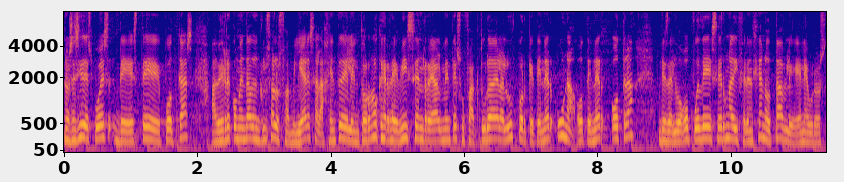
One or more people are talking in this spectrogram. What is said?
No sé si después de este podcast habéis recomendado incluso a los familiares, a la gente del entorno, que revisen realmente su factura de la luz, porque tener una o tener otra, desde luego, puede ser una diferencia notable en euros.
